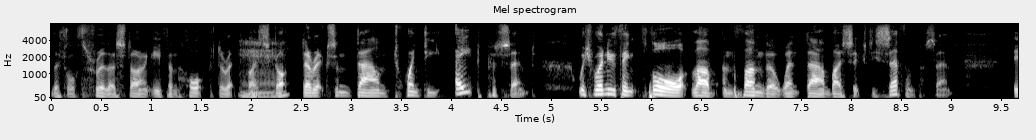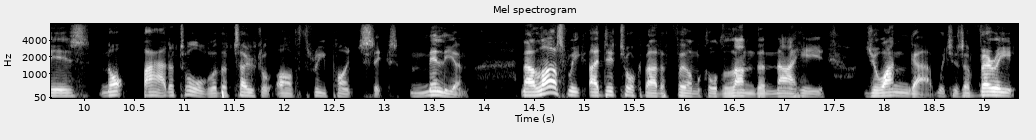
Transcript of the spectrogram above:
little thriller starring Ethan Hawke, directed by Mhm. Scott Derrickson, down 28%, which when you think Thor, Love and Thunder went down by 67%, is not bad at all, with a total of 3.6 million. Now, last week I did talk about a film called London Nahi Jaunga, which is a very,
